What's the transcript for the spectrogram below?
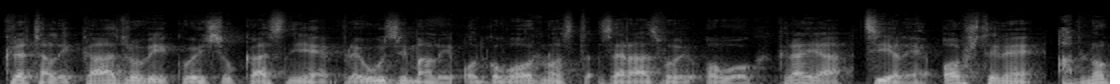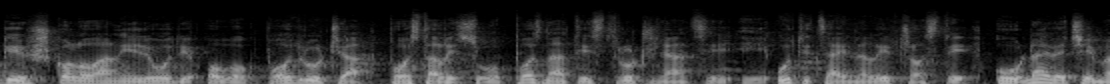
kretali kadrovi koji su kasnije preuzimali odgovornost za razvoj ovog kraja, cijele opštine, a mnogi školovani ljudi ovog područja postali su poznati stručnjaci i uticajne ličnosti u najvećim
